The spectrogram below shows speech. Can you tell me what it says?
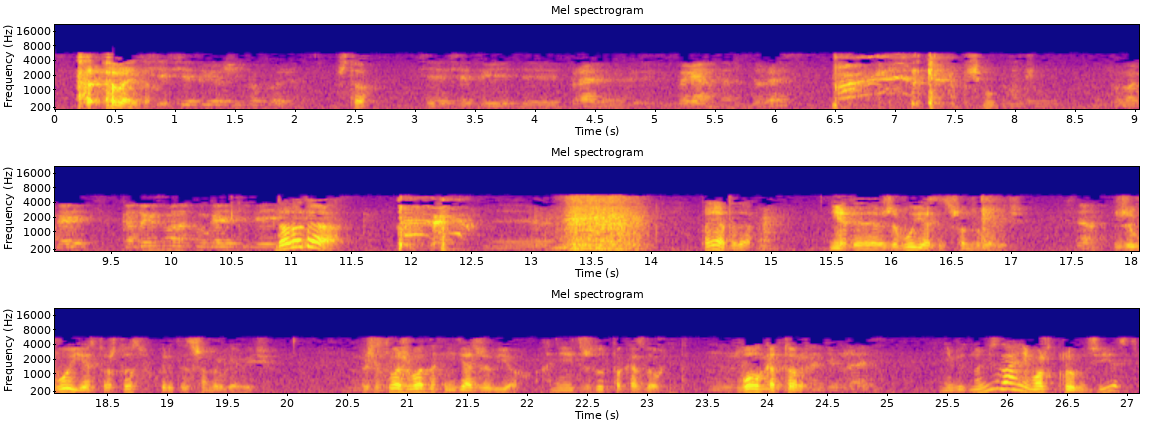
Все, все три очень похожи. Что? Все, все три эти правила, варианта Дорес Почему? помогает. Контекст она помогает тебе. Да-да-да. Понятно, да. Нет, э, живую ест это совершенно другая вещь. Да? Живую ест то, что говорит, это совершенно другая вещь. Большинство животных не едят живье. Они ждут, пока сдохнет. Ну, Волк, который-. Не, ну не знаю, не может клюнуть и есть.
